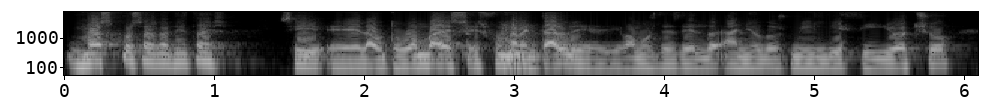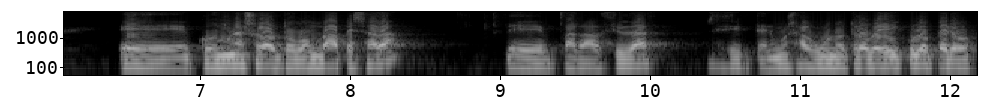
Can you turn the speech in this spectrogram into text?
¿Más cosas necesitáis? Sí, eh, la autobomba es, fundamental. Eh, llevamos desde el año 2018 eh, con una sola autobomba pesada para la ciudad. Es decir, tenemos algún otro vehículo, pero,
